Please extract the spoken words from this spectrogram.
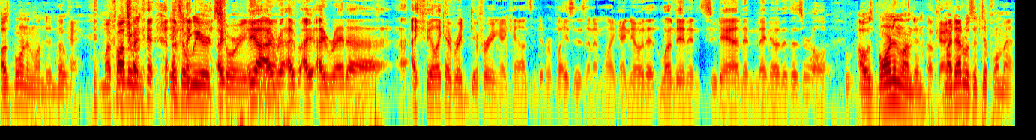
I was born in London but Okay. my father was to- it's I'm a like- weird I- story yeah, I read. I, I read. Uh, I feel like I've read differing accounts in different places, and I'm like, I know that London and Sudan, and I know that those are all. I was born in London. Okay. My dad was a diplomat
